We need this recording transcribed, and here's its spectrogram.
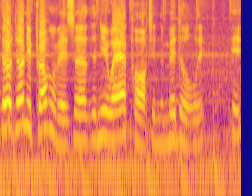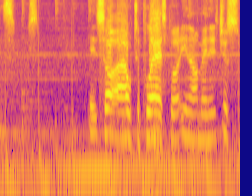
The, the only problem is uh, the new airport in the middle. It, it's it's sort of out of place, but you know, what I mean, it's just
